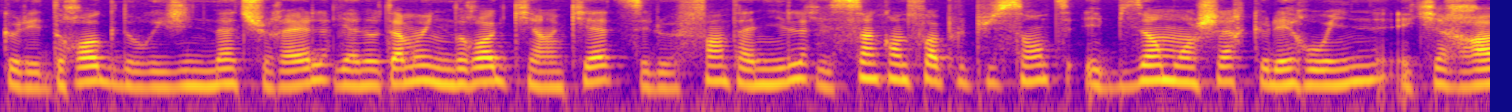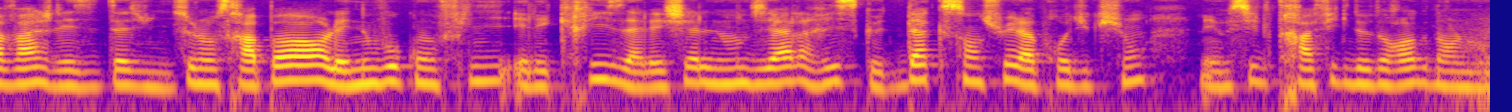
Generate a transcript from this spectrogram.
que les drogues d'origine naturelle. Il y a notamment une drogue qui inquiète, c'est le fentanyl, qui est 50 fois plus puissante et bien moins chère que l'héroïne et qui ravage les États-Unis. Selon ce rapport, les nouveaux conflits et les crises à l'échelle mondiale risquent d'accentuer la production, mais aussi le trafic de drogue dans le monde.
